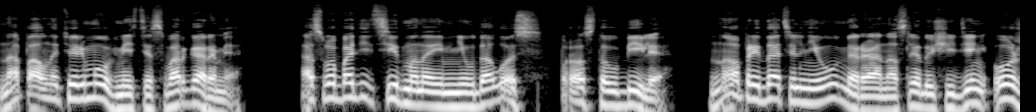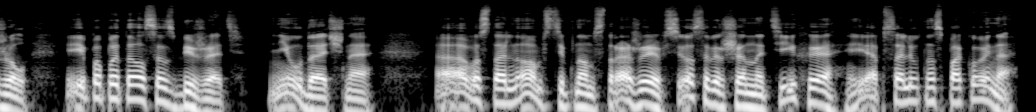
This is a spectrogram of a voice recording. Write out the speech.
напал на тюрьму вместе с варгарами. Освободить Сидмана им не удалось, просто убили. Но предатель не умер, а на следующий день ожил и попытался сбежать. Неудачно. А в остальном Степном Страже все совершенно тихо и абсолютно спокойно.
